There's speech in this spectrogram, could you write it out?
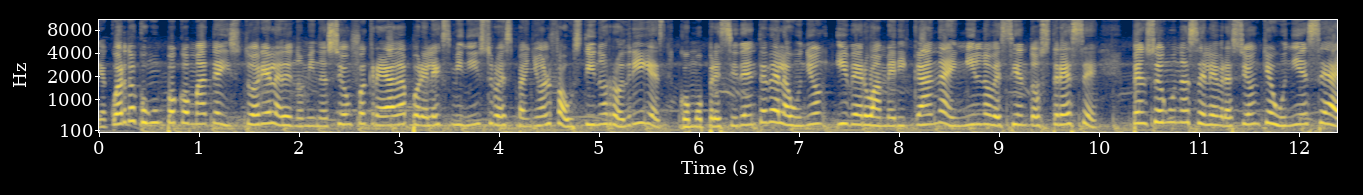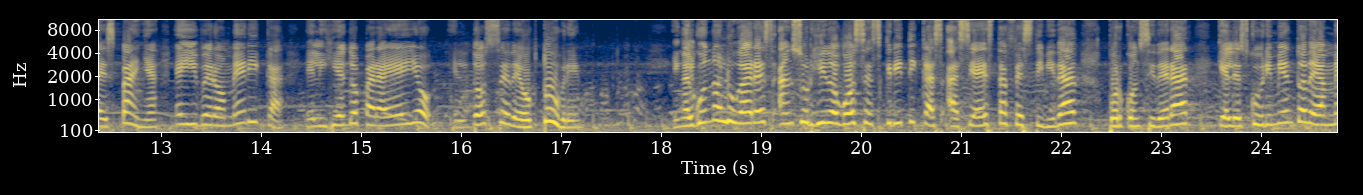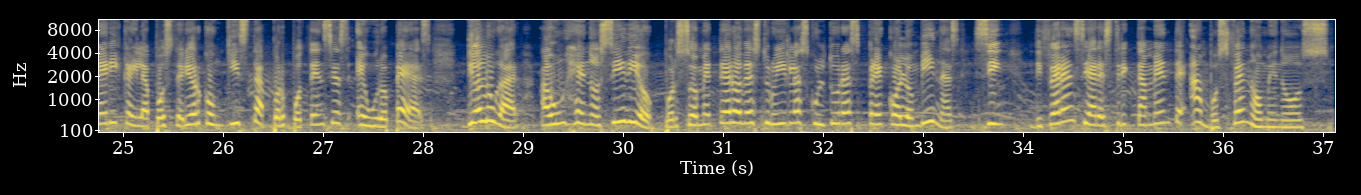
De acuerdo con un poco más de historia, la denominación fue creada por el exministro español Faustino Rodríguez como presidente de la Unión Iberoamericana en 1913. Pensó en una celebración que uniese a España e Iberoamérica, eligiendo para ello el 12 de octubre. En algunos lugares han surgido voces críticas hacia esta festividad por considerar que el descubrimiento de América y la posterior conquista por potencias europeas dio lugar a un genocidio por someter o destruir las culturas precolombinas sin diferenciar estrictamente ambos fenómenos.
